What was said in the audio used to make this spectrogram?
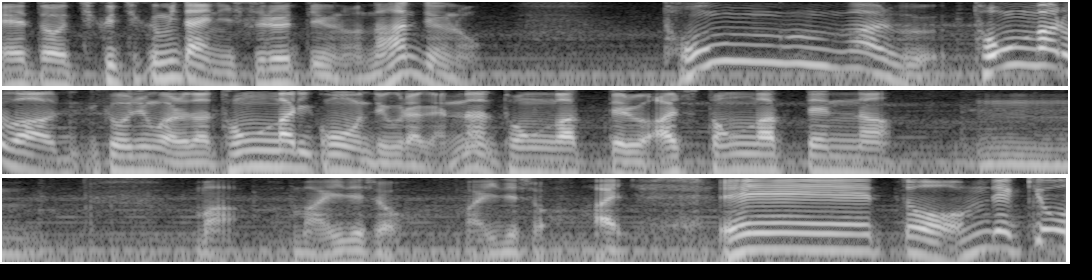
えっ、ー、とチクチクみたいにするっていうの？は何ていうの？トンガルトンガルは標準語ある。だとんがりコーンっていうぐらいやんな。とんがってる。あいつとんがってんな。うん。まあまあいいでしょう。まあいいでしょう。はい。えー、っとんで今日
